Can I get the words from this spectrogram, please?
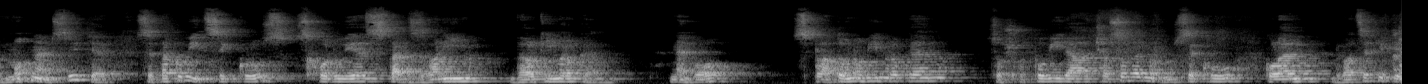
v modném světě se takový cyklus shoduje s takzvaným Velkým rokem nebo s Platonovým rokem, což odpovídá časovému úseku kolem 25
